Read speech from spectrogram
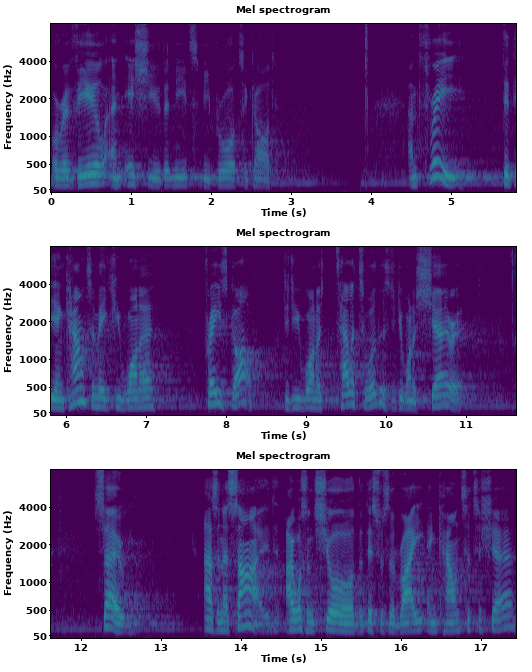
or reveal an issue that needs to be brought to God? And three, did the encounter make you want to praise God? Did you want to tell it to others? Did you want to share it? So, as an aside, I wasn't sure that this was the right encounter to share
